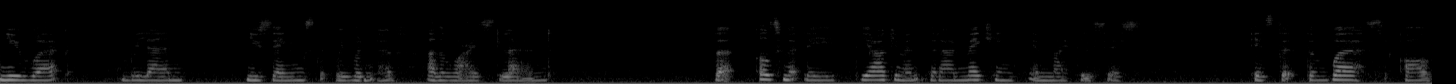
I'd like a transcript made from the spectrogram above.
new work and we learn new things that we wouldn't have otherwise learned. But ultimately, the argument that I'm making in my thesis is that the worth of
